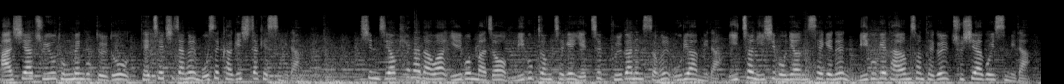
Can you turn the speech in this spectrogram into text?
아시아 주요 동맹국들도 대책 시장을 모색하기 시작했습니다. 심지어 캐나다와 일본마저 미국 정책의 예측 불가능성을 우려합니다. 2025년 세계는 미국의 다음 선택을 주시하고 있습니다.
